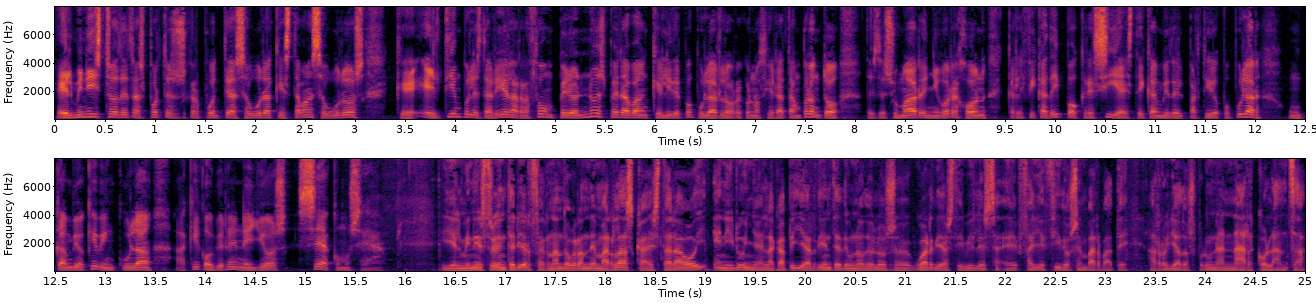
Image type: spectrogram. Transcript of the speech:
El ministro de Transportes, Oscar Puente, asegura que estaban seguros que el tiempo les daría la razón, pero no esperaban que el líder popular lo reconociera tan pronto. Desde Sumar, Íñigo Rejón califica de hipocresía este cambio del Partido Popular, un cambio que vincula a que gobiernen ellos sea como sea. Y el ministro de Interior, Fernando Grande Marlasca, estará hoy en Iruña, en la capilla ardiente de uno de los eh, guardias civiles eh, fallecidos en Barbate, arrollados por una narcolancha.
